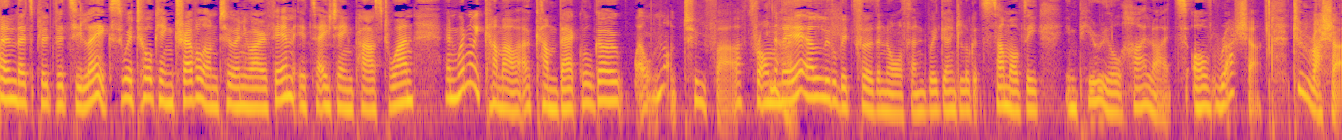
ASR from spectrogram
And that's Plitvice Lakes. We're talking travel on 2NURFM. It's 18 past one. And when we come uh, come back, we'll go, well, not too far from no. there, a little bit further north. And we're going to look at some of the imperial highlights of Russia. To Russia.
